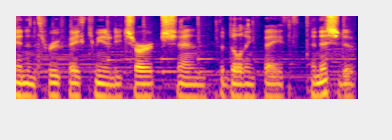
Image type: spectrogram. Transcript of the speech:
in and through Faith Community Church and the Building Faith Initiative.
